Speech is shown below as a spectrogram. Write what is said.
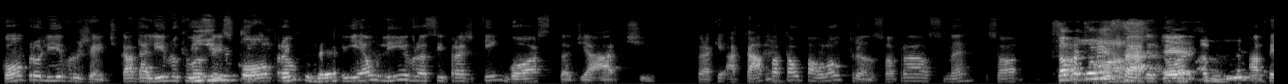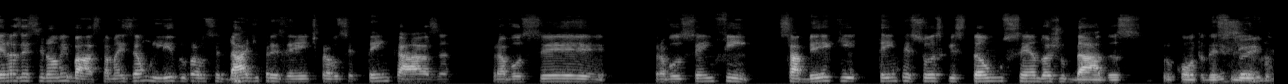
Compra o livro, gente. Cada livro que vocês Isso. compram. Puder. E é um livro, assim, para quem gosta de arte. Para que a capa tá o Paulo Altran, só para, né? Só Só para começar. Nossa, É. apenas esse nome basta, mas é um livro para você dar de presente, para você ter em casa, para você, para você, enfim, saber que tem pessoas que estão sendo ajudadas por conta desse Isso aí. livro.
